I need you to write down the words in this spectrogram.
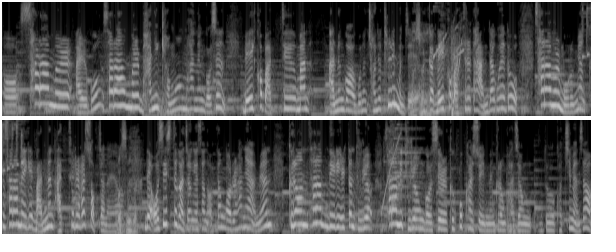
어, 사람을 알고 사람을 많이 경험하는 것은 메이크업 아트만 아는 거하고는 전혀 틀린 문제예요. 맞아요. 그러니까 메이크업 아트를 다 안다고 해도 사람을 모르면 그 사람에게 맞는 아트를 할 수 없잖아요. 맞습니다. 근데 어시스트 과정에선 어떤 거를 하냐 하면 그런 사람들이 일단 두려 사람이 두려운 것을 극복할 수 있는 그런 과정도 거치면서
